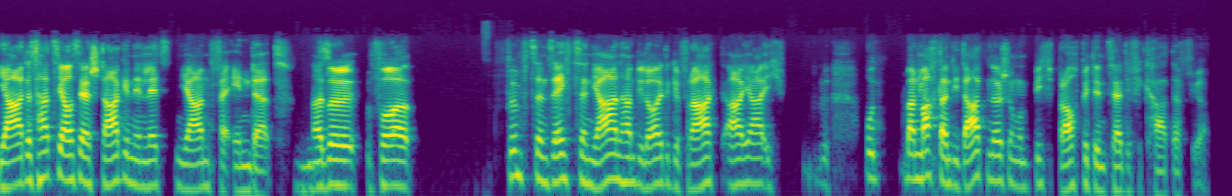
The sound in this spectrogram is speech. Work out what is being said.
Ja, das hat sich auch sehr stark in den letzten Jahren verändert. Mhm. Also vor 15, 16 Jahren haben die Leute gefragt, ah ja, ich, und man macht dann die Datenlöschung und ich brauche bitte ein Zertifikat dafür.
